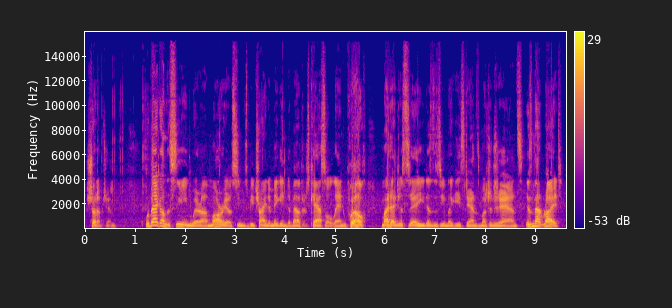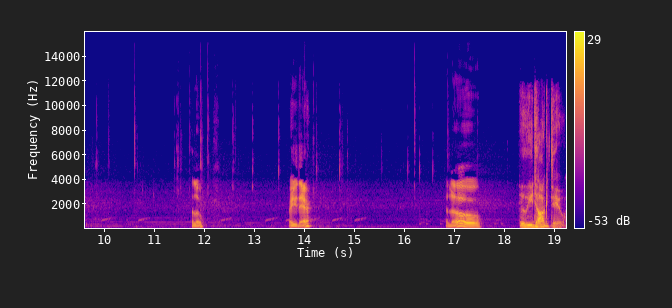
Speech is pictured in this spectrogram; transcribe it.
Shut up, Jim. We're back on the scene where uh, Mario seems to be trying to make it into Bowser's castle, and, well, might I just say, he doesn't seem like he stands much a chance. Isn't that right? Hello? Are you there? Hello? Who are you talking to?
